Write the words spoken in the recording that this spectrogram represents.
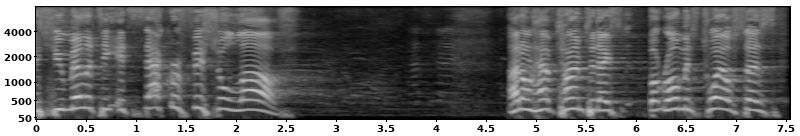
It's humility, it's sacrificial love. I don't have time today, but Romans 12 says,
